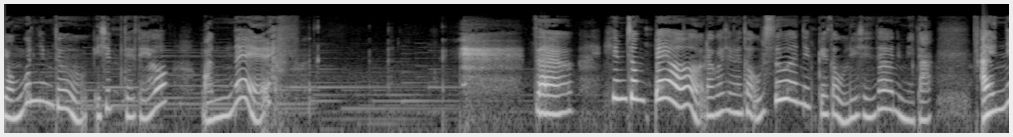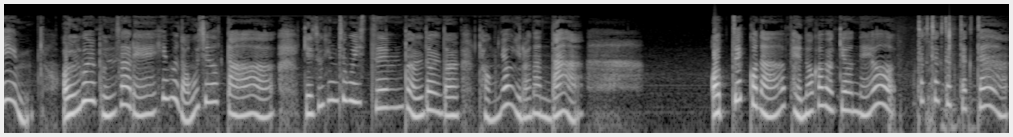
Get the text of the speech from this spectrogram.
오, 영구님도 20대세요? 맞네. 자, 힘 좀 빼요. 라고 하시면서 우스와님께서 올리신 사연입니다. 아이님, 얼굴 본살에 힘을 너무 실었다. 계속 힘주고 있음 덜덜덜 경령 일어난다. 어쨌거나 배너가 바뀌었네요. 짝짝짝짝짝.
